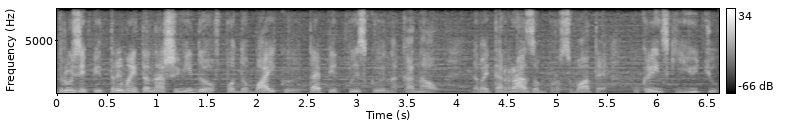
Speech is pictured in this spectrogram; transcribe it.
Друзі, підтримайте наше відео вподобайкою та підпискою на канал. Давайте разом просувати український YouTube.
